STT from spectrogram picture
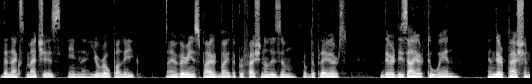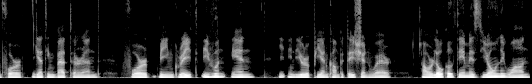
the next matches in Europa League. I am very inspired by the professionalism of the players, their desire to win, and their passion for getting better and for being great even in in the European competition where our local team is the only one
